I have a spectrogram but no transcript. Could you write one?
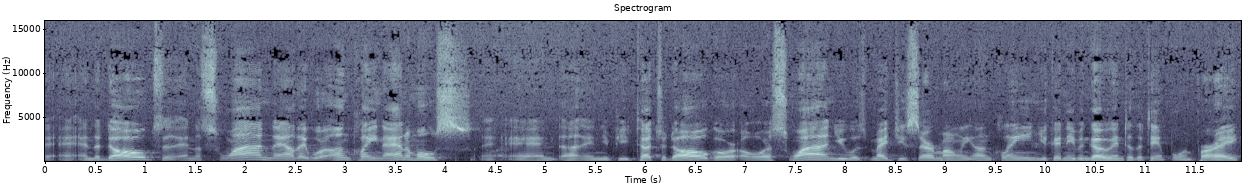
and the dogs and the swine now they were unclean animals. And and if you touch a dog or, or a swine you was made you ceremonially unclean. You couldn't even go into the temple and pray.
